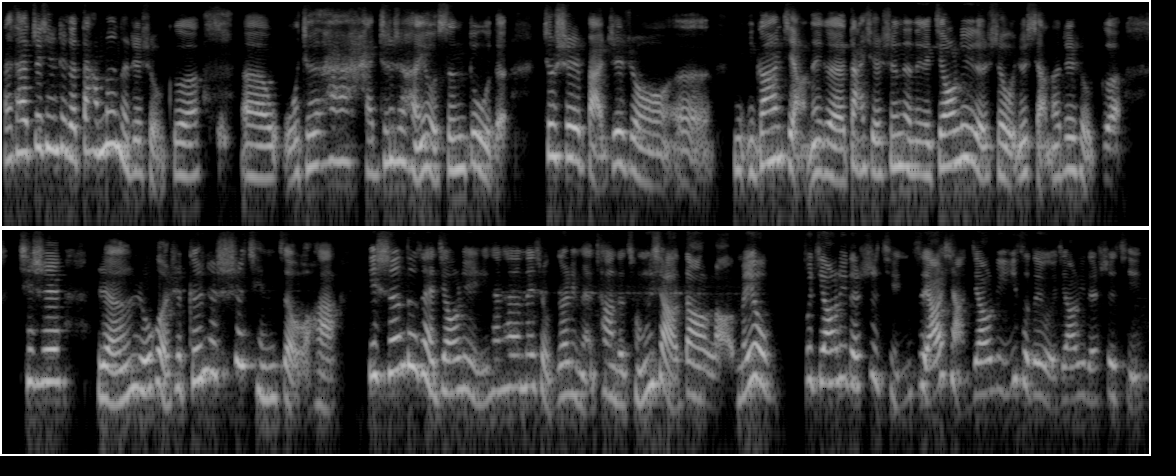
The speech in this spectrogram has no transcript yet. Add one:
而他最近这个大梦的这首歌，呃，我觉得他还真是很有深度的，就是把这种呃，你你刚刚讲那个大学生的那个焦虑的时候，我就想到这首歌。其实人如果是跟着事情走，哈，一生都在焦虑。你看他的那首歌里面唱的，从小到老没有不焦虑的事情，只要想焦虑，一直都有焦虑的事情。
